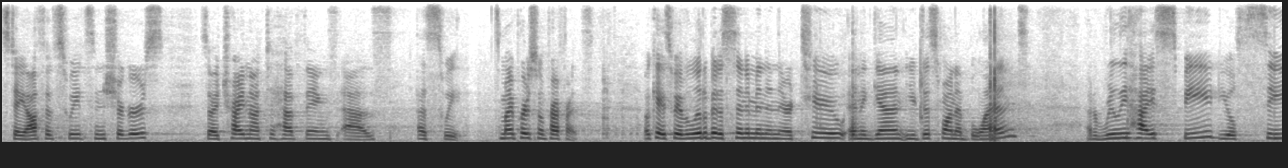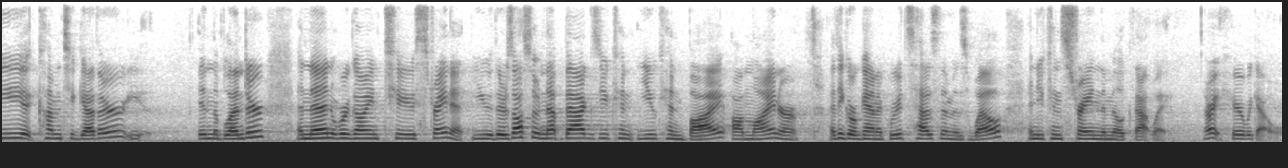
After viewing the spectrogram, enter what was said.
stay off of sweets and sugars. So I try not to have things as, as sweet. It's my personal preference. Okay, so we have a little bit of cinnamon in there too. And again, you just want to blend at a really high speed. You'll see it come together in the blender. And then we're going to strain it. You, there's also nut bags you can, you can buy online, or I think Organic Roots has them as well. And you can strain the milk that way. All right, here we go.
